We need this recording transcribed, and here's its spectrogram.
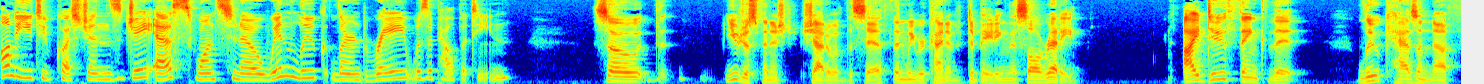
On to YouTube questions. JS wants to know when Luke learned Rey was a Palpatine. So th- you just finished Shadow of the Sith, and we were kind of debating this already. I do think that Luke has enough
